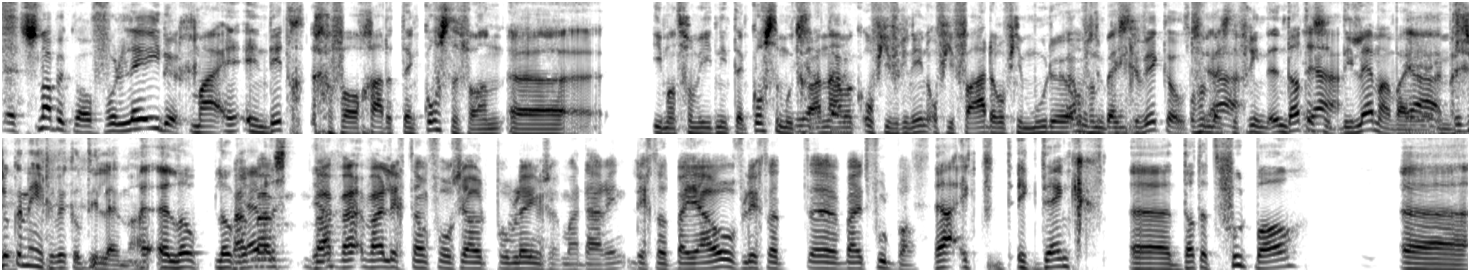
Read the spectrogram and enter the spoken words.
dat snap ik wel volledig. Maar in, in dit geval gaat het ten koste van eh, iemand van wie het niet ten koste moet Ja, gaan. daar- namelijk of je vriendin, of je vader, of je moeder, of een, beste, ingewikkeld. of een Ja. beste vriend. En dat is Ja. het dilemma waar je Ja, in het is ook een ingewikkeld dilemma. Eh, eh, loop loop Maar, jij maar eens... waar, Ja, waar, waar ligt dan volgens jou het probleem zeg maar, daarin? Ligt dat bij jou of ligt dat eh, bij het voetbal? Ja, ik, ik denk eh, dat het voetbal eh,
